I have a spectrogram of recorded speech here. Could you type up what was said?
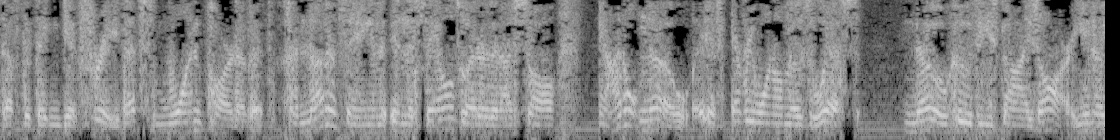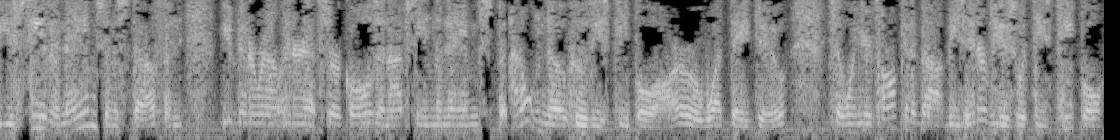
stuff that they can get free. That's one part of it. Another thing in the sales letter that I saw, and I don't know if everyone on those lists know who these guys are. You know, you see the names and stuff, and you've been around internet circles, and I've seen the names, but I don't know who these people are or what they do. So when you're talking about these interviews with these people,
